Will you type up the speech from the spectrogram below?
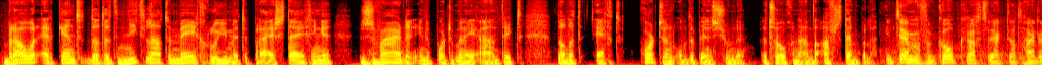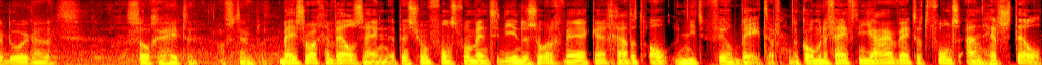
Brouwer erkent dat het niet laten meegroeien met de prijsstijgingen... zwaarder in de portemonnee aantikt dan het echt korten op de pensioenen. Het zogenaamde afstempelen. In termen van koopkracht werkt dat harder door dan het zogeheten afstempelen. Bij Zorg en Welzijn, het pensioenfonds voor mensen die in de zorg werken... gaat het al niet veel beter. De komende 15 jaar werkt het fonds aan herstel.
